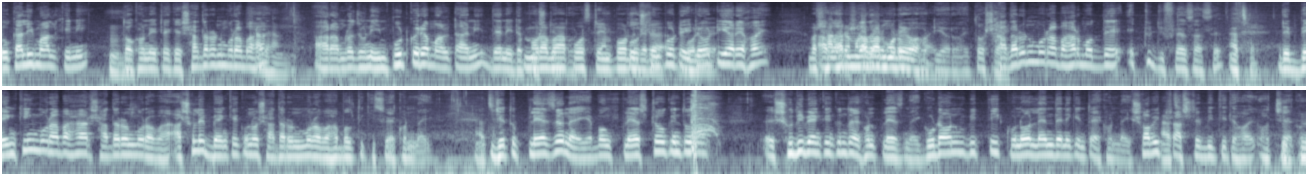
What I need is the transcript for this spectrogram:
লোকালি মাল কিনি তখন এটাকে সাধারণ মোরাবাহা আর আমরা যখন ইম্পোর্ট করে মালটা আনি দেন এটা মোরাবাহা, post import পোস্ট ইম্পোর্ট এটাও টিআরে হয় বা সাধারণ মোরাবাহার মোডেও হয়। তো সাধারণ মোরাবাহার মধ্যে একটু ডিফারেন্স আছে। আচ্ছা। যে ব্যাংকিং মোরাবাহার সাধারণ আসলে ব্যাংকে কোনো সাধারণ মোরাবাহা বলতে কিছু এখন নাই। আচ্ছা। যেহেতু প্লেজও নাই এবং প্লেজটাও কিন্তু সুদী ব্যাংকে কিন্তু এখন প্লেজ নাই। গোডাউন ভিত্তিক কোনো লেনদেনে কিন্তু এখন নাই। সবই আচ্ছা। ট্রাস্টের ভিত্তিতে হয় হচ্ছে এখন।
